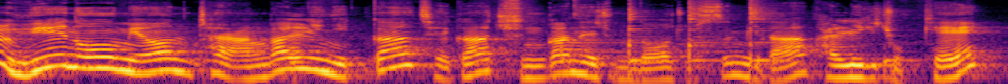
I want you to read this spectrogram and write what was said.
딸기를 위에 넣으면 잘 안 갈리니까 제가 중간에 좀 넣어줬습니다. 갈리기 좋게.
